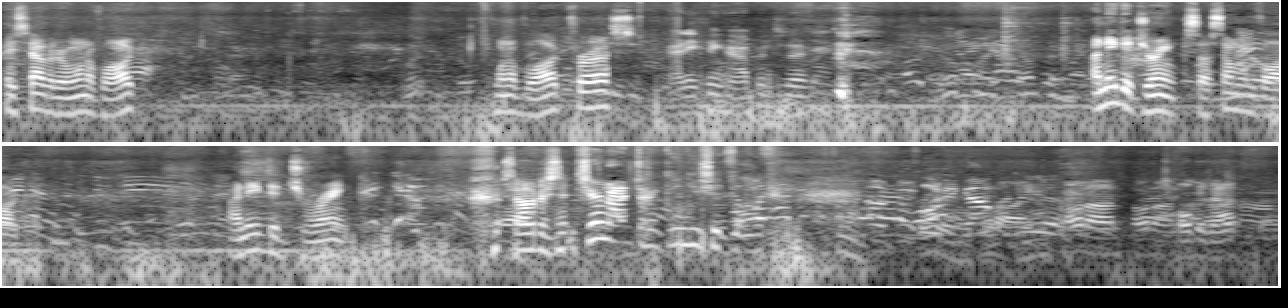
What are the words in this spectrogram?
Hey, Salvador, want to vlog? Want to vlog for us? Anything happened today? I need a drink, so someone vlog. I need to drink. Salvador, since you're not drinking, you should vlog. Hold on, hold on. Hold it up.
